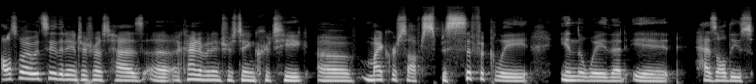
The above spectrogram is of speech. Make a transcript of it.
Also, I would say that antitrust has a, a, kind of an interesting critique of Microsoft specifically in the way that it has all these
